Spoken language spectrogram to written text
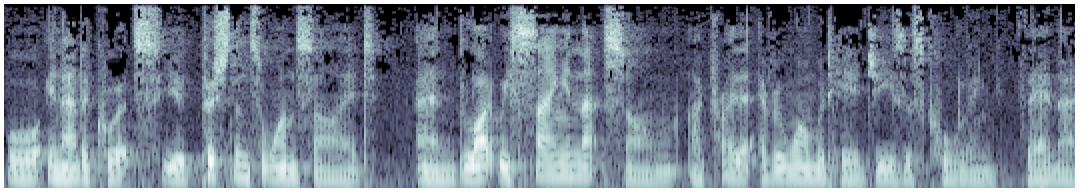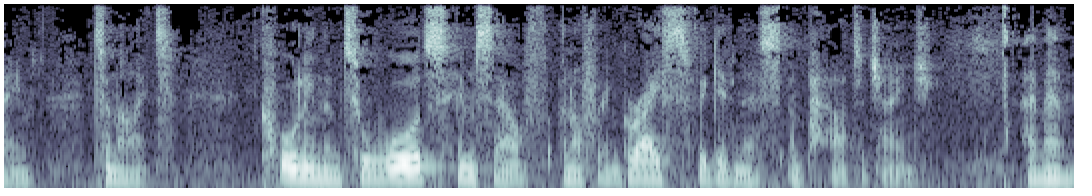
or inadequate, you'd push them to one side. And like we sang in that song, I pray that everyone would hear Jesus calling their name tonight, calling them towards himself and offering grace, forgiveness and power to change. Amen.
